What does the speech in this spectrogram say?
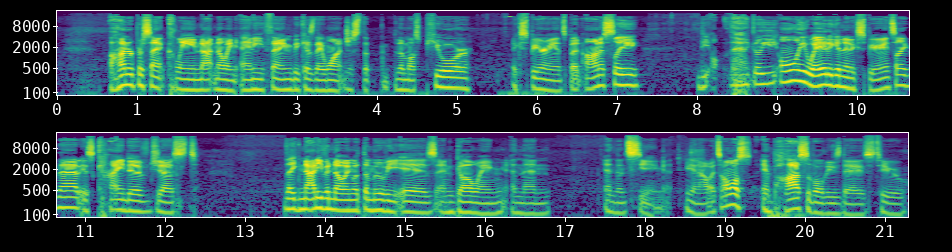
100% clean, not knowing anything because they want just the, the most pure experience. But honestly, the, the only way to get an experience like that is kind of just like not even knowing what the movie is and going and then and then seeing it. You know, it's almost impossible these days to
